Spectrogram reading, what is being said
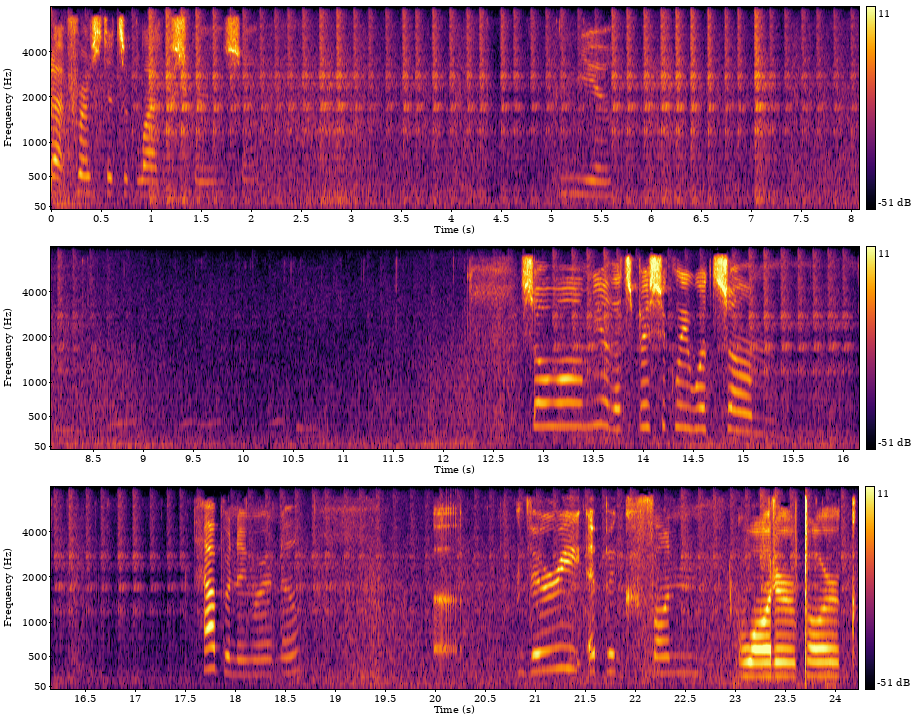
at first it's a black screen, so. Yeah. So, um, yeah, that's basically what's, um, happening right now. Uh, very epic, fun water park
